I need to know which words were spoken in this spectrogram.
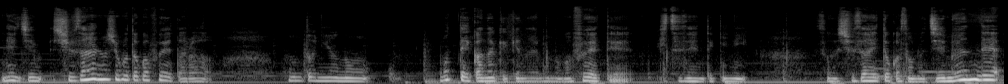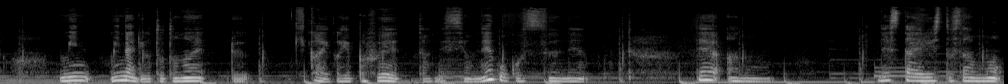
ね、取材の仕事が増えたら本当にあの持っていかなきゃいけないものが増えて必然的にその取材とかその自分で身なりを整える機会がやっぱ増えたんですよねここ数年。であのねスタイリストさんも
